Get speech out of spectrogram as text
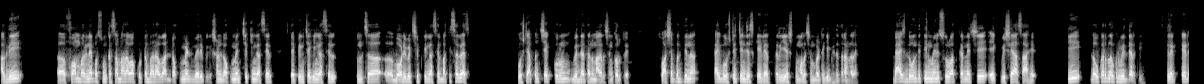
अगदी फॉर्म भरण्यापासून कसा भरावा कुठं भरावा डॉक्युमेंट व्हेरिफिकेशन डॉक्युमेंट चेकिंग असेल स्टेपिंग चेकिंग असेल तुमचं बॉडी वेट शिफ्टिंग असेल बाकी सगळ्याच गोष्टी आपण चेक करून विद्यार्थ्यांना मार्गदर्शन करतोय. सो अशा पद्धतीनं काही गोष्टी चेंजेस केल्यात तर यश तुम्हाला शंभर टक्के भेटत राहणार आहे. बॅच दोन ते तीन महिने सुरुवात करण्याचे एक विषय असा आहे की लवकरात लवकर विद्यार्थी सिलेक्टेड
